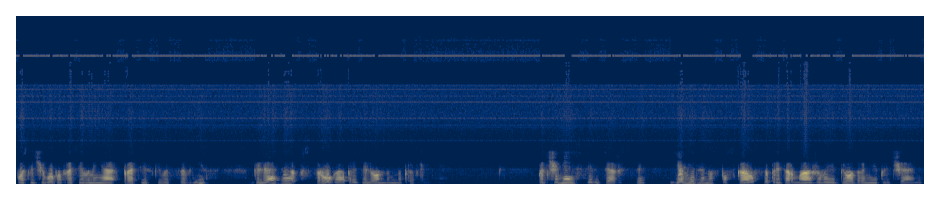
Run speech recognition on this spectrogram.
после чего попросила меня протискиваться вниз, глядя в строго определенном направлении. Подчиняясь силе тяжести, я медленно спускался, притормаживая бедрами и плечами,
